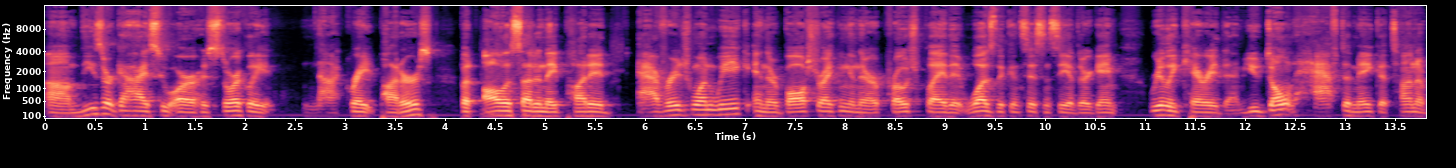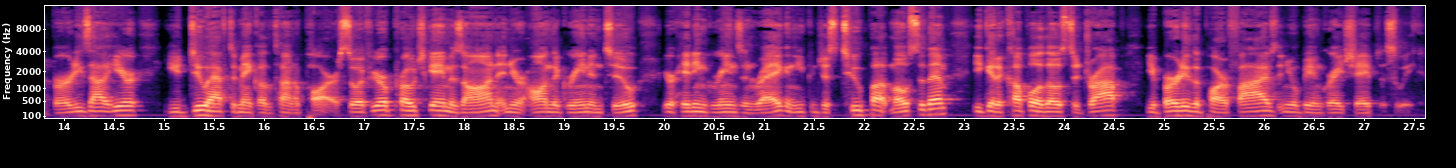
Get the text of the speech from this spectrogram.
Um, these are guys who are historically not great putters, but all of a sudden they putted average one week and their ball striking and their approach play that was the consistency of their game really carried them. You don't have to make a ton of birdies out here. You do have to make a ton of pars. So if your approach game is on and you're on the green in two, you're hitting greens and reg, and you can just two putt most of them. You get a couple of those to drop. You birdie the par fives, and you'll be in great shape this week.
